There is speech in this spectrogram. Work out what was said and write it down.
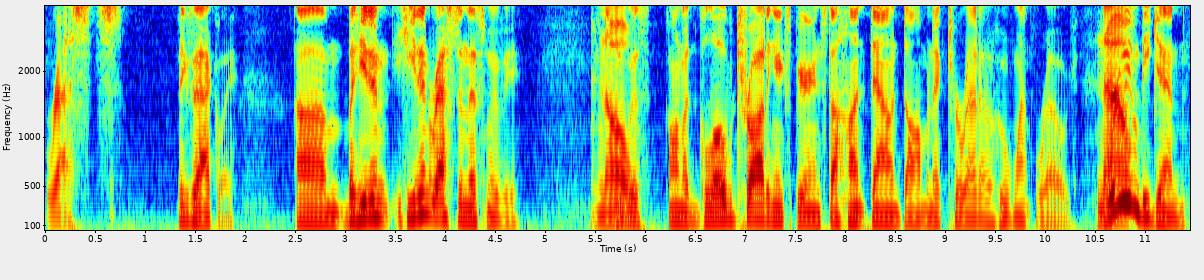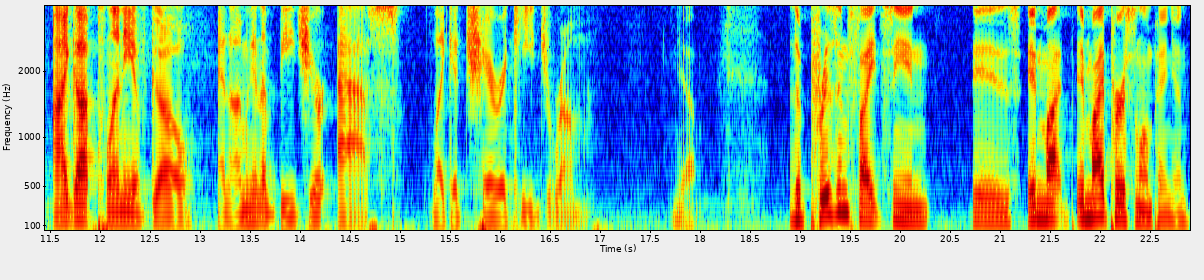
rests." Exactly. Um, but he didn't he didn't rest in this movie. No, He was on a globe-trotting experience to hunt down Dominic Toretto who went rogue. Where Now- do we even begin? I got plenty of go, and I'm gonna beat your ass like a Cherokee drum. Yeah. The prison fight scene is in my in my personal opinion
